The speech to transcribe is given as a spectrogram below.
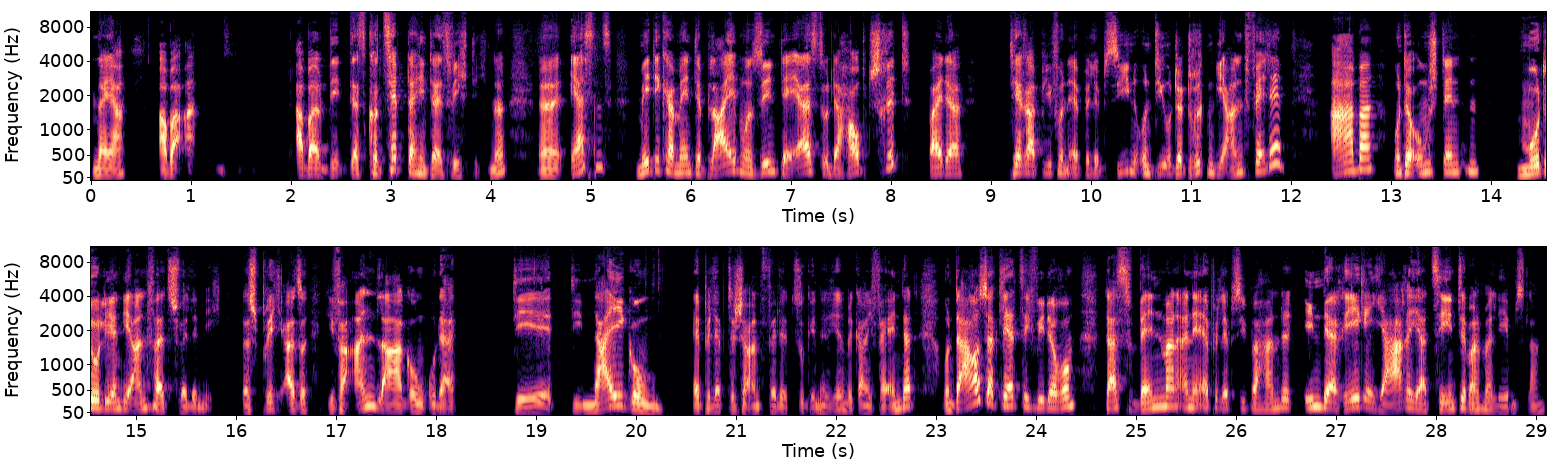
naja, aber aber die, das Konzept dahinter ist wichtig. Ne? Äh, erstens, Medikamente bleiben und sind der erste und der Hauptschritt bei der Therapie von Epilepsien und die unterdrücken die Anfälle, aber unter Umständen modulieren die Anfallsschwelle nicht. Das spricht also die Veranlagung oder die, die Neigung, epileptische Anfälle zu generieren, wird gar nicht verändert. Und daraus erklärt sich wiederum, dass wenn man eine Epilepsie behandelt, in der Regel Jahre, Jahrzehnte, manchmal lebenslang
